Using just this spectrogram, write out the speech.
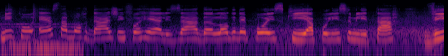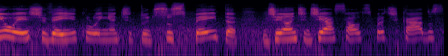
Nico, esta abordagem foi realizada logo depois que a Polícia Militar viu este veículo em atitude suspeita diante de assaltos praticados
